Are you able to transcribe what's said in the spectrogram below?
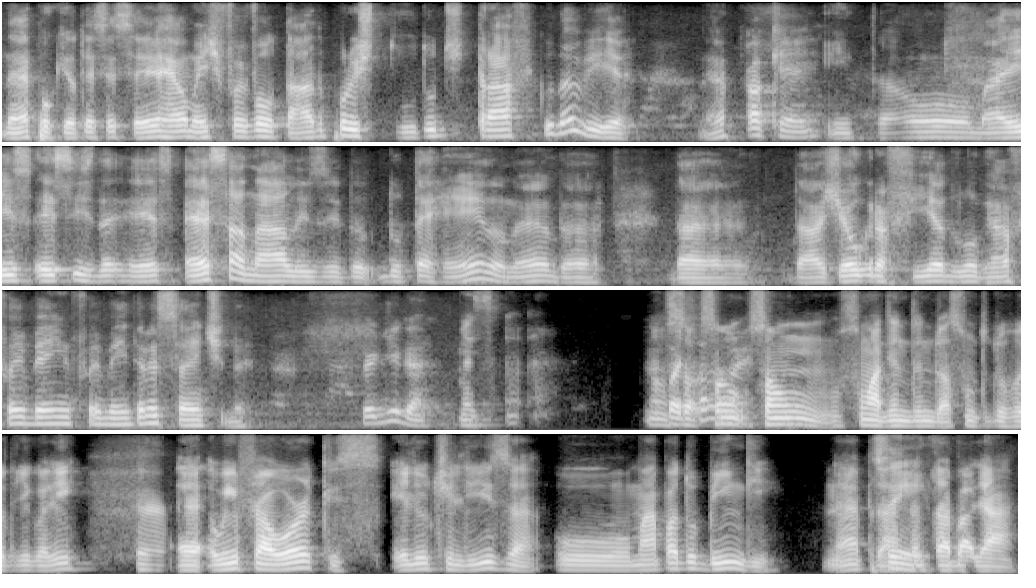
né? Porque o TCC realmente foi voltado para o estudo de tráfego da via. Né? Ok. Então, mas esses, essa análise do, do terreno, né, da, da, da geografia do lugar foi bem, foi bem interessante, né? Perdiga. Mas não, só, só, só, um, só um adendo dentro do assunto do Rodrigo ali. É. É, o InfraWorks, ele utiliza o mapa do Bing, né, para trabalhar.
